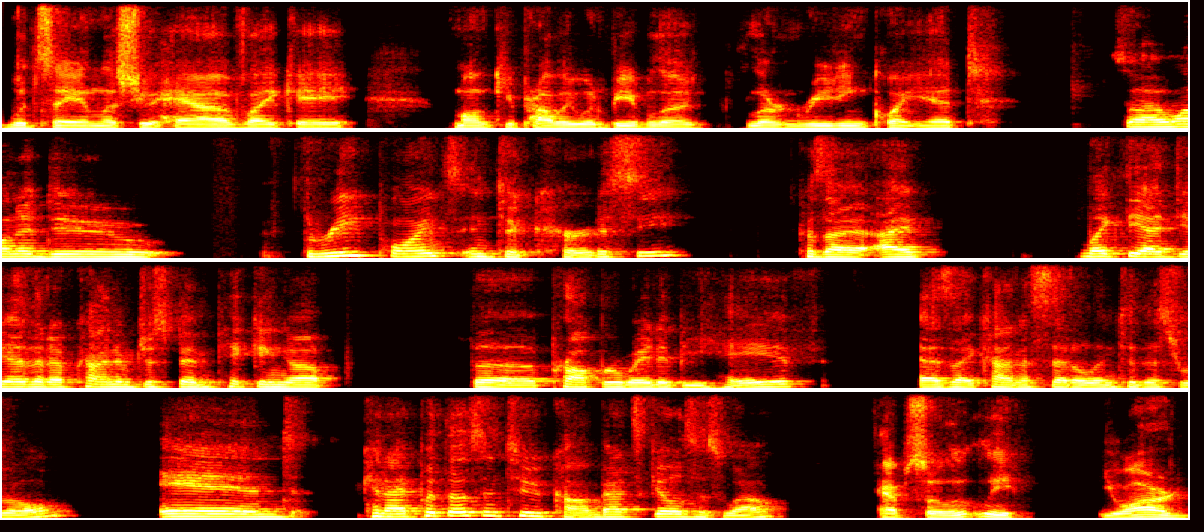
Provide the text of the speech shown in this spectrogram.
would say, unless you have like a monk, you probably wouldn't be able to learn reading quite yet. So I want to do three points into courtesy because I, I like the idea that I've kind of just been picking up the proper way to behave as I kind of settle into this role. And can I put those into combat skills as well? Absolutely. You are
